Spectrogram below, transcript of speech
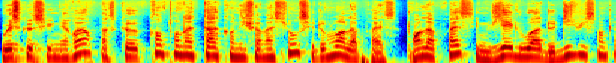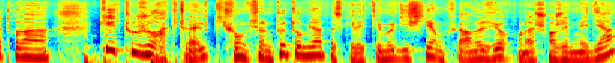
ou est-ce que c'est une erreur? Parce que quand on attaque en diffamation, c'est le droit de la presse. Le droit de la presse, c'est une vieille loi de 1881 qui est toujours actuelle, qui fonctionne plutôt bien parce qu'elle a été modifiée au fur et à mesure qu'on a changé de média.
